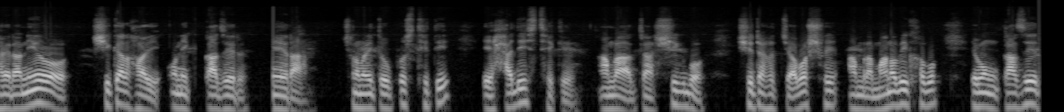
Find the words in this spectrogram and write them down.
হয়রানিরও শিকার হয় অনেক কাজের মেয়েরা। সম্মানিত উপস্থিতি, এই হাদিস থেকে আমরা যা শিখব, সেটা হচ্ছে অবশ্যই আমরা মানবিক হব এবং কাজের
